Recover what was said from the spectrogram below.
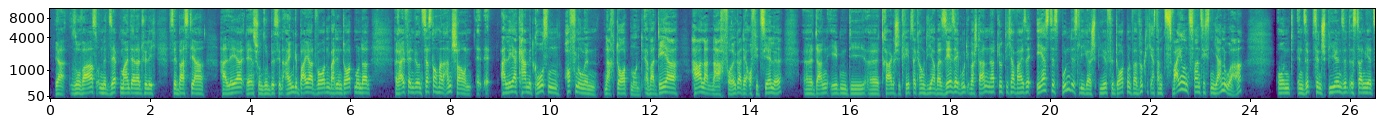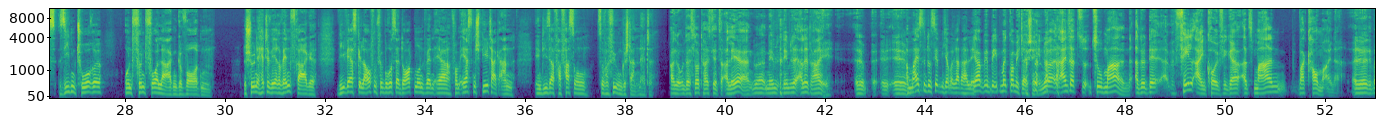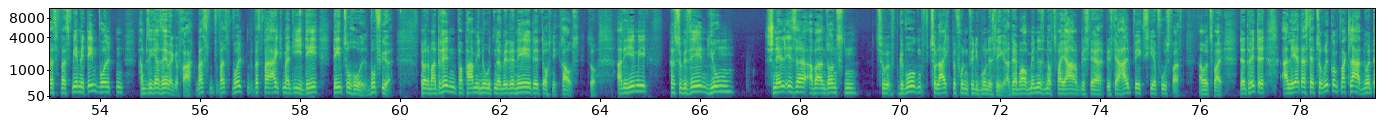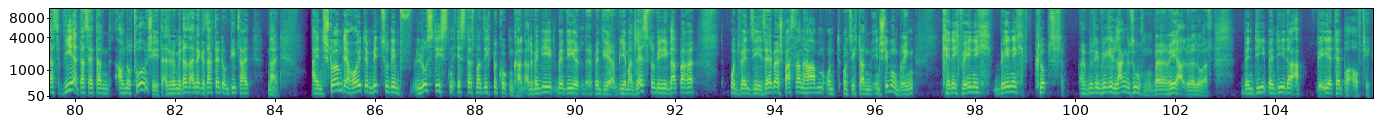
Ja, so war's. Und mit Sepp meint er natürlich Sebastian Haller, der ist schon so ein bisschen eingebeiert worden bei den Dortmundern. Ralf, wenn wir uns das nochmal anschauen, Haller kam mit großen Hoffnungen nach Dortmund. Er war der Haaland-Nachfolger, der offizielle, äh, dann eben die äh, tragische Krebserkrankung, die er aber sehr, sehr gut überstanden hat, glücklicherweise. Erstes Bundesligaspiel für Dortmund war wirklich erst am 22. Januar. Und in 17 Spielen sind es dann jetzt sieben Tore und fünf Vorlagen geworden. Eine schöne hätte wäre wenn Frage. Wie wäre es gelaufen für Borussia Dortmund, wenn er vom ersten Spieltag an in dieser Verfassung zur Verfügung gestanden hätte? Also und das Slot heißt jetzt Aller, nur nehmen, nehmen Sie alle drei. Also, äh, äh, Am meisten interessiert mich aber gerade Haller. Ja, komme ich gleich hin. Nur ein Satz zu, zu Malen. Also der Fehleinkäufiger als Malen war kaum einer. Also was, was wir mit dem wollten, haben Sie ja selber gefragt. Was, was wollten, was war eigentlich mal die Idee, den zu holen? Wofür? Da war mal drin, ein paar, paar Minuten, dann wieder, nee, doch nicht, raus. So. Adeyemi, hast du gesehen, jung, schnell ist er, aber ansonsten zu gewogen, zu leicht befunden für die Bundesliga. Der braucht mindestens noch zwei Jahre, bis der, bis der halbwegs hier Fuß fasst. Aber zwei. Der dritte, Aller, dass der zurückkommt, war klar. Nur, dass wir, dass er dann auch noch Tore schießt. Also, wenn mir das einer gesagt hätte um die Zeit, nein. Ein Sturm, der heute mit zu dem lustigsten ist, dass man sich begucken kann. Also, wenn die, wenn die, wenn die jemand lässt, so wie die Gladbacher, und wenn sie selber Spaß dran haben und, und sich dann in Stimmung bringen, kenne ich wenig, wenig Clubs, also muss ich wirklich lang suchen, bei Real oder sowas, wenn die, wenn die da ab, ihr Tempo aufziehen.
